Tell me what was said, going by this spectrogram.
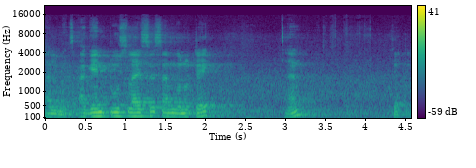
allumettes. Again two slices I am going to take and cut it.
